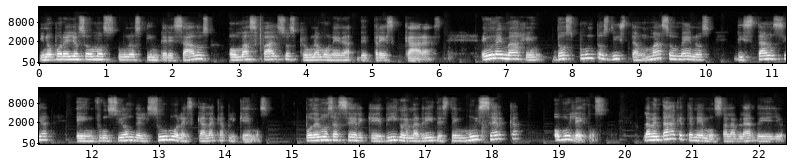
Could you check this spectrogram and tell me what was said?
y no por ello somos unos interesados o más falsos que una moneda de tres caras. En una imagen, dos puntos distan más o menos distancia en función del sumo o la escala que apliquemos. Podemos hacer que Vigo y Madrid estén muy cerca o muy lejos. La ventaja que tenemos al hablar de ello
